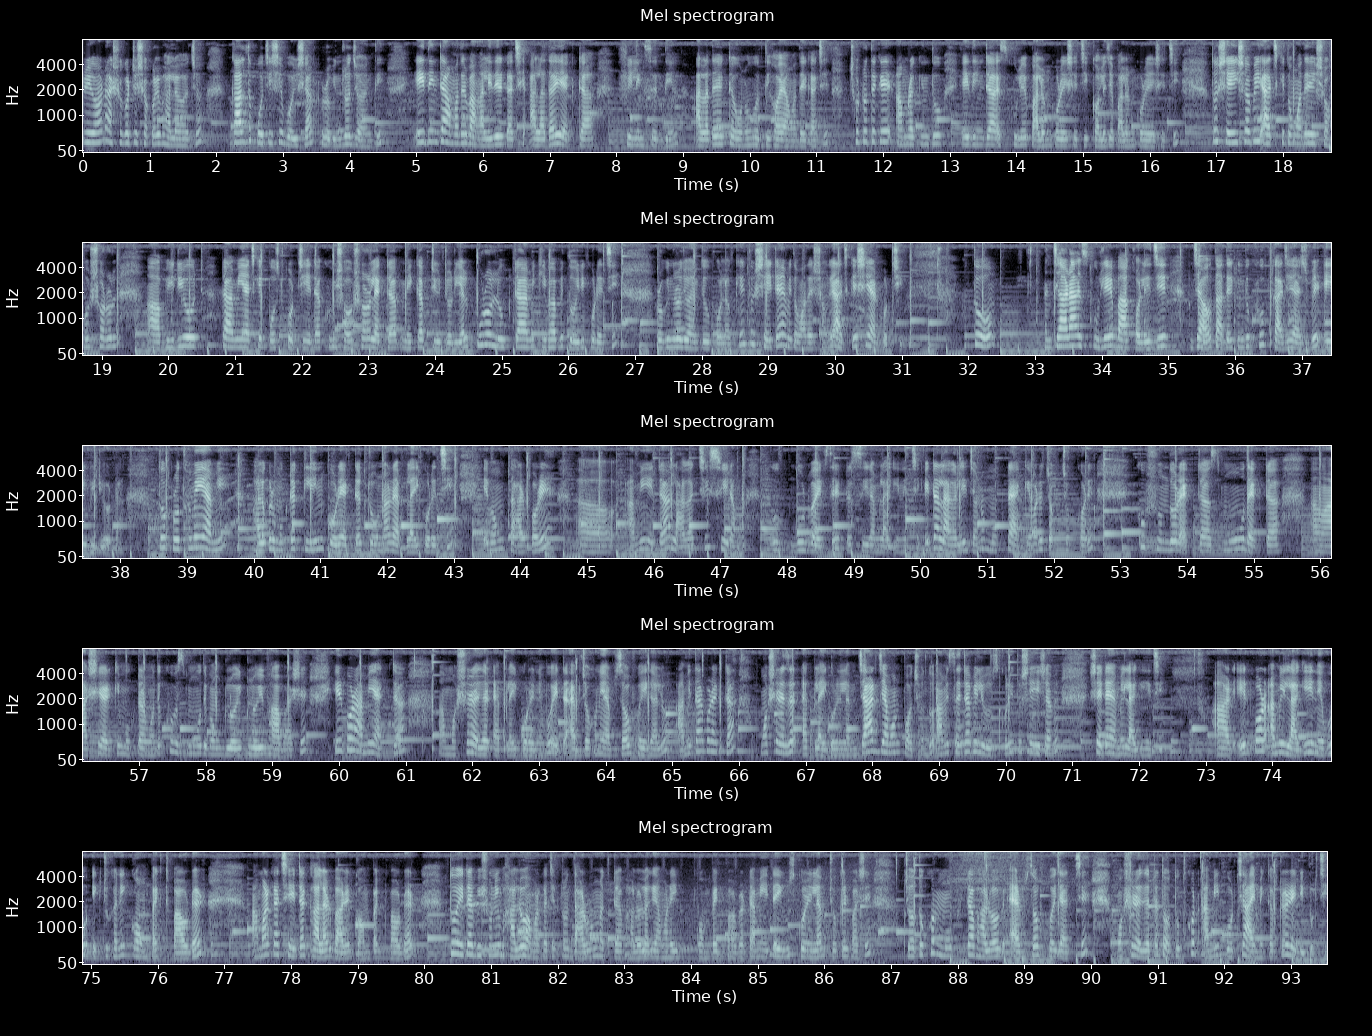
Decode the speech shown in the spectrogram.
Everyone আশা করছি সকলে ভালো আছো। কাল তো পঁচিশে বৈশাখ, রবীন্দ্র জয়ন্তী। এই দিনটা আমাদের বাঙালিদের কাছে আলাদাই একটা ফিলিংসের দিন, আলাদাই একটা অনুভূতি হয় আমাদের কাছে। ছোট থেকে আমরা কিন্তু এই দিনটা স্কুলে পালন করে এসেছি, কলেজে পালন করে এসেছি। তো সেই সবই আজকে তোমাদের এই সহজ সরল ভিডিওটা আমি আজকে পোস্ট করছি। এটা খুবই সহজ সরল একটা মেকআপ টিউটোরিয়াল পুরো লুকটা আমি কীভাবে তৈরি করেছি রবীন্দ্র জয়ন্তী উপলক্ষে, তো সেইটাই আমি তোমাদের সঙ্গে আজকে শেয়ার করছি। তো যারা স্কুলে বা কলেজে যাও, তাদের কিন্তু খুব কাজে আসবে এই ভিডিওটা তো প্রথমেই আমি ভালো করে মুখটা ক্লিন করে একটা টোনার অ্যাপ্লাই করেছি এবং তারপরে আমি এটা লাগাচ্ছি সিরাম গুড ভাইবসের একটা সিরাম লাগিয়ে নিচ্ছি। এটা লাগালেই যেন মুখটা একেবারে চকচক করে। খুব সুন্দর একটা স্মুথ একটা আসে আর কি মুখটার মধ্যে। খুব স্মুথ এবং গ্লোই গ্লোই ভাব আসে। এরপর আমি একটা ময়শ্চারাইজার অ্যাপ্লাই করে নেব। এটা অ্যাপ যখনই অ্যাবজর্ব হয়ে গেল, আমি তারপর একটা ময়শ্চারাইজার অ্যাপ্লাই করে নিলাম। যার যেমন পছন্দ, আমি সেটাবিল ইউজ করি, তো সেই হিসাবে সেটাই আমি লাগিয়েছি। আর এরপর আমি লাগিয়ে নেব একটুখানি কম্প্যাক্ট পাউডার আমার কাছে এটা কালার বারের কম্প্যাক্ট পাউডার তো এটা ভীষণই ভালো। আমার কাছে একটা দারুণ একটা ভালো লাগে আমার এই কম্প্যাক্ট পাউডারটা আমি এটা ইউজ করে নিলাম চোখের পাশে। যতক্ষণ মুখটা ভালোভাবে অ্যাবজর্ব হয়ে যাচ্ছে ময়শ্চারাইজারটা ততক্ষণ আমি করছি আই মেকআপটা রেডি করছি।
